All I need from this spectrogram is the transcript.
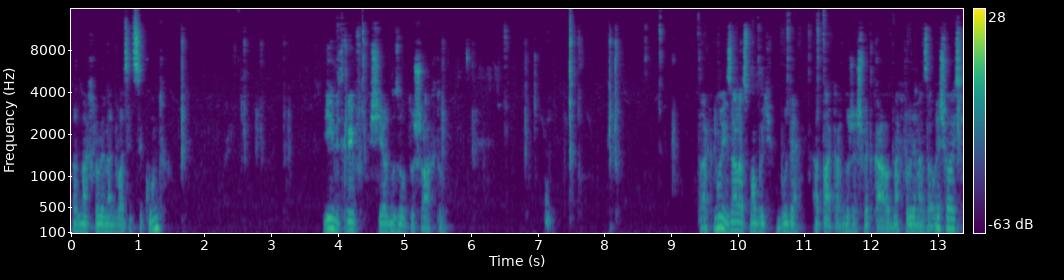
1 хвилина 20 секунд. І відкрив ще одну золоту шахту. Так, ну і зараз, мабуть, буде атака дуже швидка. Одна хвилина залишилась.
